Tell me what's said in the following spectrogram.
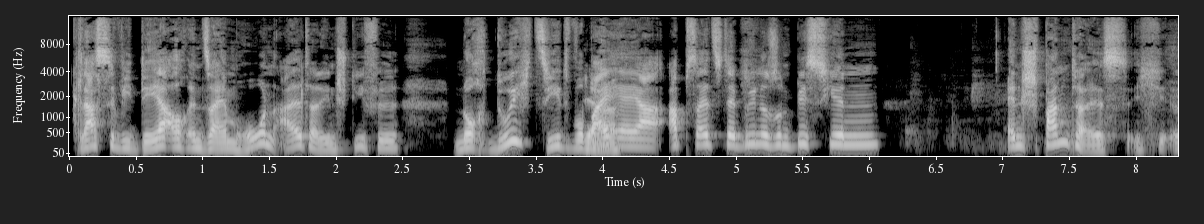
klasse, wie der auch in seinem hohen Alter den Stiefel noch durchzieht, wobei ja. er ja abseits der Bühne so ein bisschen entspannter ist. Ich äh,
